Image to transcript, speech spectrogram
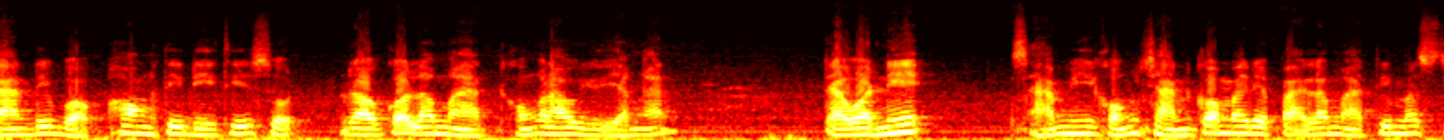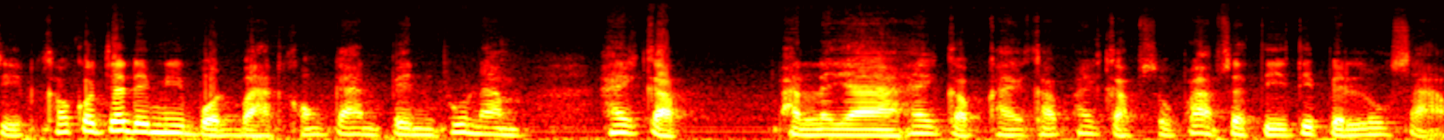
การที่บอกห้องที่ดีที่สุด เราก็ละหมาดของเราอยู่อย่างนั้น แต่วันนี้สามีของฉันก็ไม่ได้ไปละหมาดที่มัสยิดเขาก็จะได้มีบทบาทของการเป็นผู้นำให้กับภรรยาให้กับใครครับ ให้กับสุภาพสตรีที่เป็นลูกสาว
